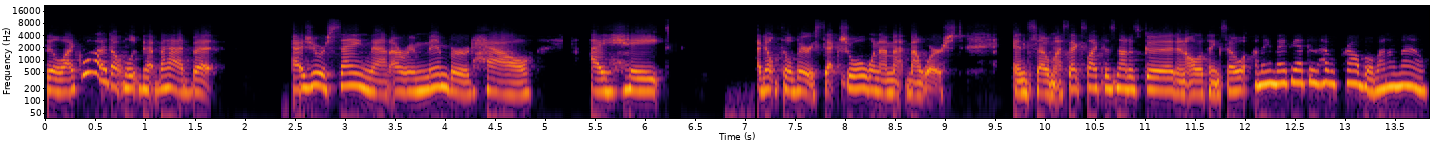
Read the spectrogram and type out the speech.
feel like, well, I don't look that bad. But as you were saying that, I remembered how I hate, I don't feel very sexual when I'm at my worst. And so my sex life is not as good and all the things. So, I mean, maybe I do have a problem. I don't know.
